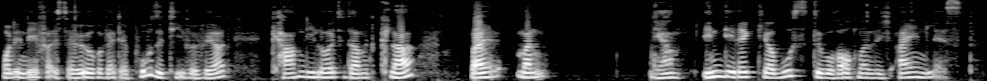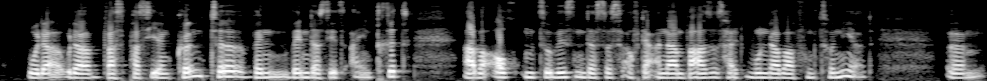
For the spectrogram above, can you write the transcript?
und in dem Fall ist der höhere Wert der positive Wert, kamen die Leute damit klar, weil man ja, indirekt ja wusste, worauf man sich einlässt. oder, oder was passieren könnte, wenn, wenn das jetzt eintritt, aber auch um zu wissen, dass das auf der anderen Basis halt wunderbar funktioniert. Ähm,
